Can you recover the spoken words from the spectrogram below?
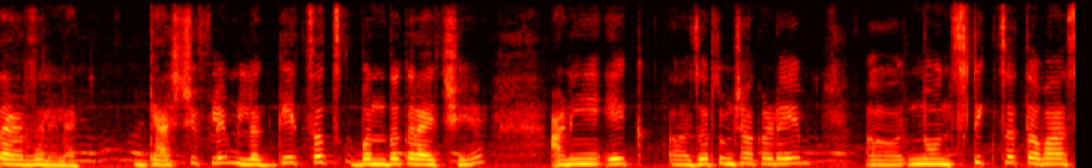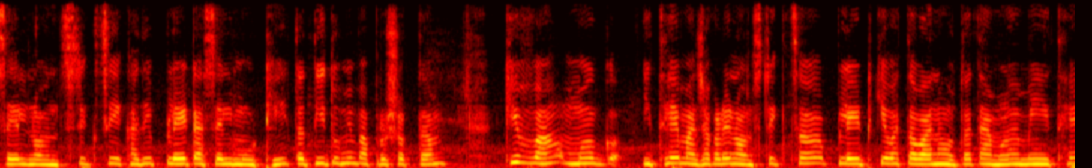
तयार झालेला आहे. गॅसची फ्लेम लगेचच बंद करायची आहे. आणि एक जर तुमच्याकडे नॉनस्टिकचा तवा असेल नॉनस्टिकची एखादी प्लेट असेल मोठी तर ती तुम्ही वापरू शकता. किंवा मग इथे माझ्याकडे नॉनस्टिकचं प्लेट किंवा तवा नव्हता त्यामुळे मी इथे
